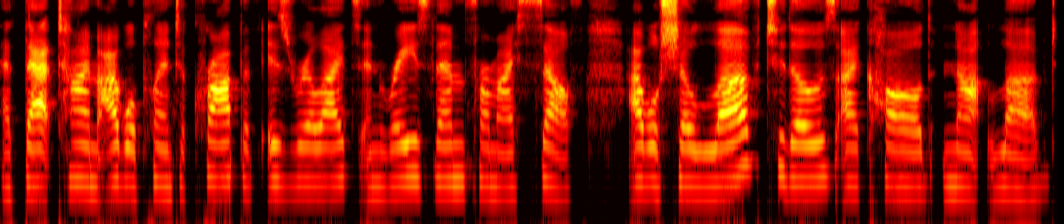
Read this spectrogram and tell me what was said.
At that time I will plant a crop of Israelites and raise them for myself. I will show love to those I called not loved,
